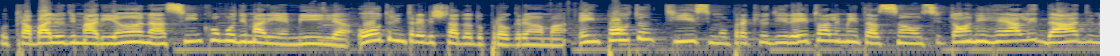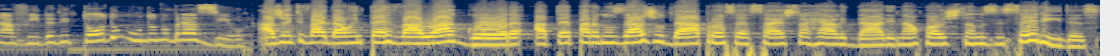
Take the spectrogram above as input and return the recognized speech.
O trabalho de Mariana, assim como o de Maria Emília, outra entrevistada do programa, é importantíssimo para que o direito à alimentação se torne realidade na vida de todo mundo no Brasil. A gente vai dar um intervalo agora, até para nos ajudar a processar esta realidade na qual estamos inseridas.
